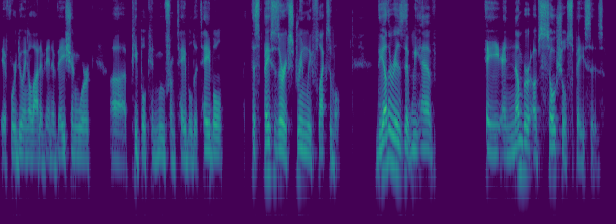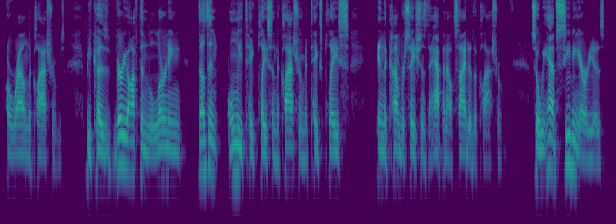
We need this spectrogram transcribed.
if we're doing a lot of innovation work. Uh, people can move from table to table. The spaces are extremely flexible. The other is that we have a, a number of social spaces around the classrooms because very often the learning doesn't only take place in the classroom, it takes place in the conversations that happen outside of the classroom. So we have seating areas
